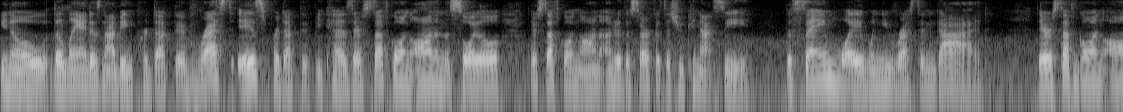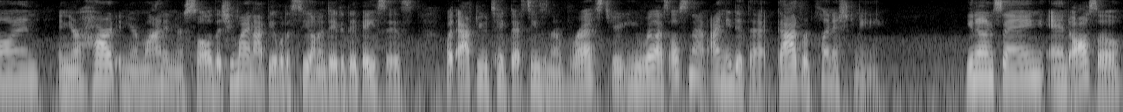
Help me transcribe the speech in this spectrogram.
you know, the land is not being productive. Rest is productive because there's stuff going on in the soil, there's stuff going on under the surface that you cannot see. The same way when you rest in God. There's stuff going on in your heart, in your mind, in your soul that you might not be able to see on a day to day basis. But after you take that season of rest, you, you realize, oh snap, I needed that. God replenished me. You know what I'm saying? And also,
